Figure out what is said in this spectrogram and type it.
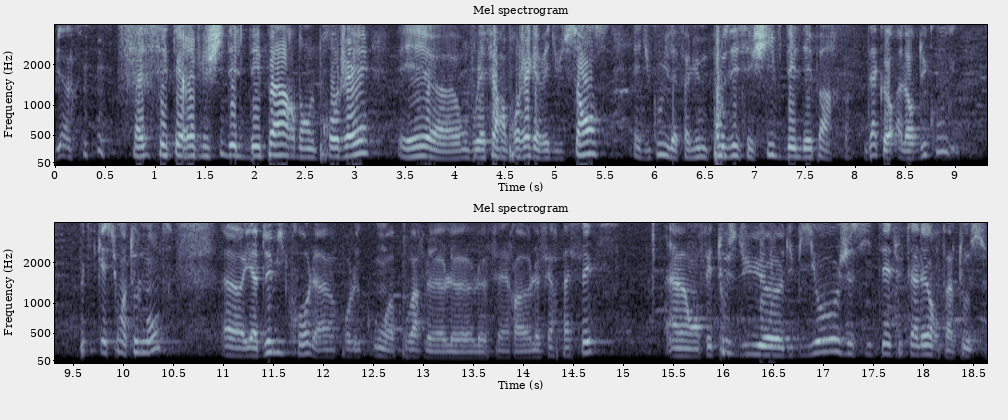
bien. Bah, c'était réfléchi dès le départ dans le projet et on voulait faire un projet qui avait du sens. Et du coup, il a fallu me poser ces chiffres dès le départ. D'accord. Alors, du coup, petite question à tout le monde. Euh, il y a deux micros là, pour le coup, on va pouvoir le, faire, euh, le faire passer. Euh, on fait tous du, bio. Je citais tout à l'heure, enfin tous,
